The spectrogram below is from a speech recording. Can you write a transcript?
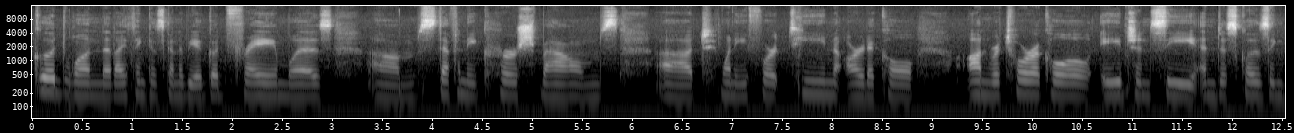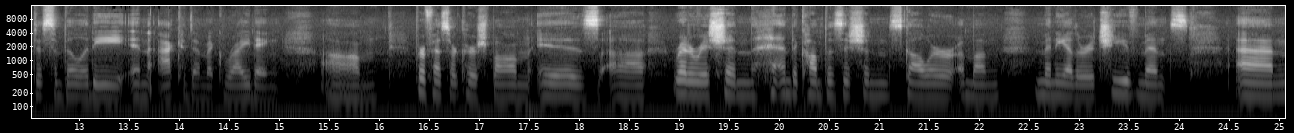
good one that I think is going to be a good frame was um, Stephanie Kerschbaum's uh, 2014 article on rhetorical agency and disclosing disability in academic writing. Um, Professor Kerschbaum is a rhetorician and a composition scholar among many other achievements and um,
